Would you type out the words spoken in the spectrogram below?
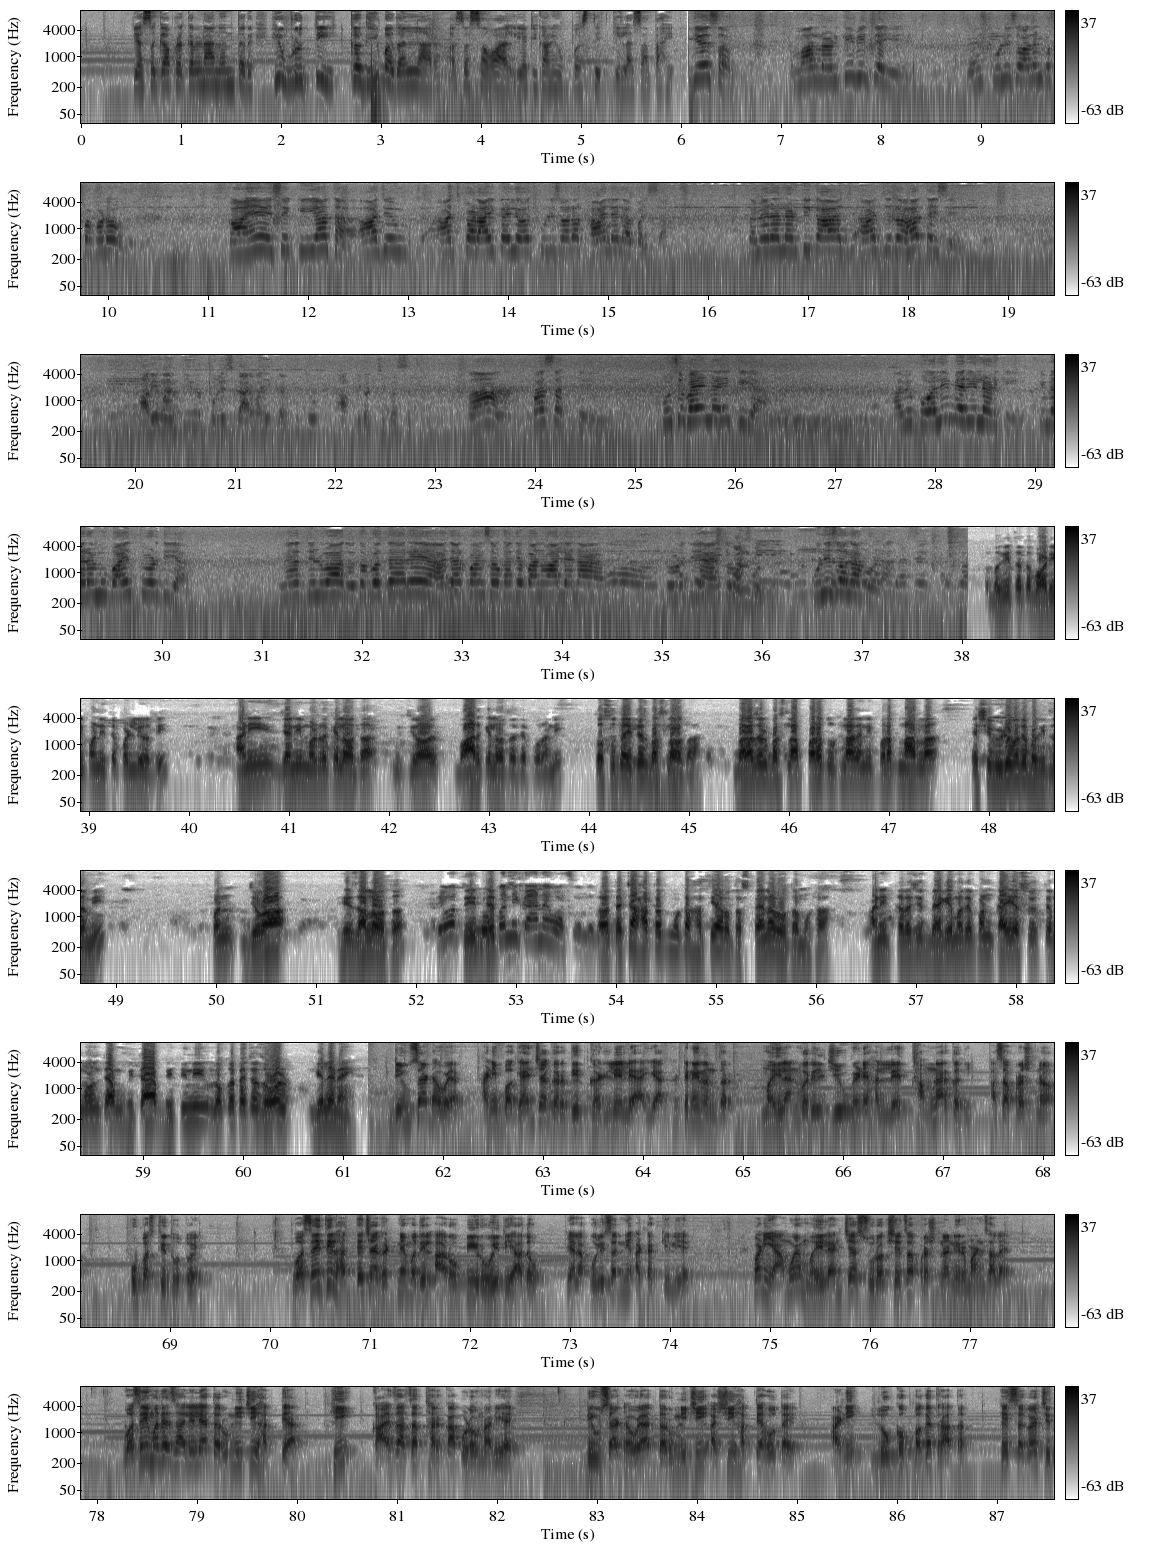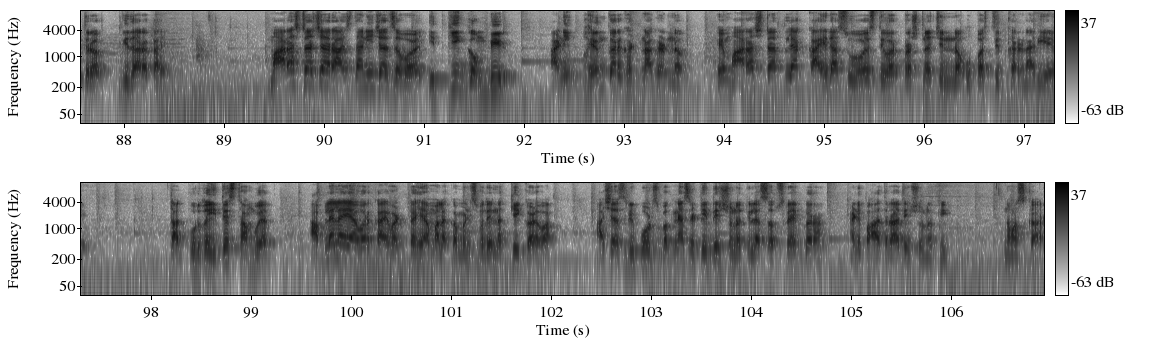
या सगळ्या प्रकरणानंतर ही वृत्ती कधी बदलणार असा सवाल या ठिकाणी उपस्थित केला जात आहे. ये सब हमार लड़की भी चाहिए। पुलिस वालन के पकड़ो। काहे ऐसे किया था? आज आज कढ़ाई कैले हो पुलिस वाला खा लेला पैसा। तो मेरा लड़की का आज आज रहत ऐसे। अभी मानती है पुलिस कार्रवाई करती तो आपकी बच्ची बच सकती? हाँ बच सकती हैं। कुछ भाई नहीं किया। अभी बोली मेरी लड़की कि मेरा मोबाइल तोड़ दिया। मेरा दिलवा दो तो बोलते अरे हजार पाँच सौ खाते बनवा लेना। तोड़ दिया है तो पुलिस वाला बोला। बघितलं तर बॉडी पण इथे पडली होती. आणि ज्यांनी मर्डर केला होता जेव्हा वार केला होता त्या पोरांनी तो सुद्धा इथेच बसला होता. बराच वेळ बसला परत उठला त्यांनी परत मारला. याशी व्हिडिओमध्ये बघितलं मी. पण जेव्हा हे झालं होतं ते death- काय नाही वाचवलं. अं, त्याच्या हातात मोठा हतियार होता स्पॅनर होता मोठा. आणि कदाचित बॅगेमध्ये पण काही असू शकते म्हणून त्या भीत्या भीतीने लोक त्याच्याजवळ गेले नाही. दिवसा ढवळ्या आणि बघ्यांच्या गर्दीत घडलेल्या या घटनेनंतर महिलांवरील जीवघेणे हल्ले थांबणार कधी असा प्रश्न उपस्थित होतोय. वसईतील हत्येच्या घटनेमधील आरोपी रोहित यादव याला पोलिसांनी अटक केली आहे. पण यामुळे महिलांच्या सुरक्षेचा प्रश्न निर्माण झालाय. वसईमध्ये झालेल्या तरुणीची हत्या ही काळजाचा थरकाप उडवणारी आहे. दिवसा ढवळ्या तरुणीची अशी हत्या होत आहे आणि लोक बघत राहतात. हे सगळं चित्र विदारक आहे. महाराष्ट्राच्या राजधानीच्या जवळ इतकी गंभीर आणि भयंकर घटना घडणं हे महाराष्ट्रातल्या कायदा सुव्यवस्थेवर प्रश्नचिन्ह उपस्थित करणारी आहे. तात्पुरतं इथेच थांबूयात. आपल्याला यावर काय वाटतं हे आम्हाला कमेंट्समध्ये नक्की कळवा. अशाच रिपोर्ट्स बघण्यासाठी देशोन्नतीला सबस्क्राईब करा आणि पाहत राहा देशोन्नती. नमस्कार.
